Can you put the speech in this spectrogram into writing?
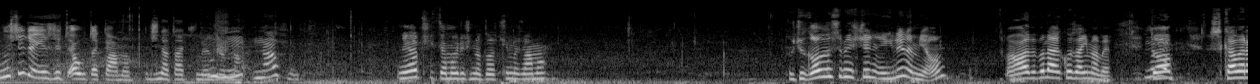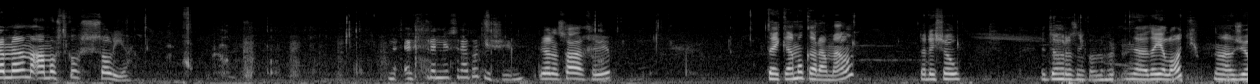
Musíte jezdit auta, kámo, když natáčíme zrovna. Mhm, no. Nejlepší, kámo, když natáčíme, kámo. Čokoládu jsem ještě nikdy neměl, ale vypadá jako zajímavě. No. To s karamelem a mořskou solí. Ne, extrémně se na to těším. Jo, docela taky. To je kámo karamel. Tady jsou, je to hrozně kámo. Ne, Tady je loď, no, že,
